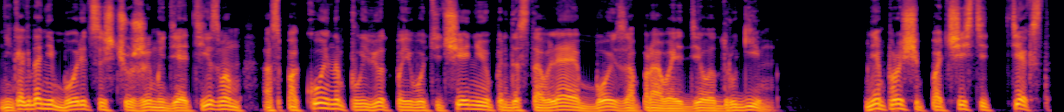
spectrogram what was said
никогда не борется с чужим идиотизмом, а спокойно плывет по его течению, предоставляя бой за правое дело другим — мне проще почистить текст,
